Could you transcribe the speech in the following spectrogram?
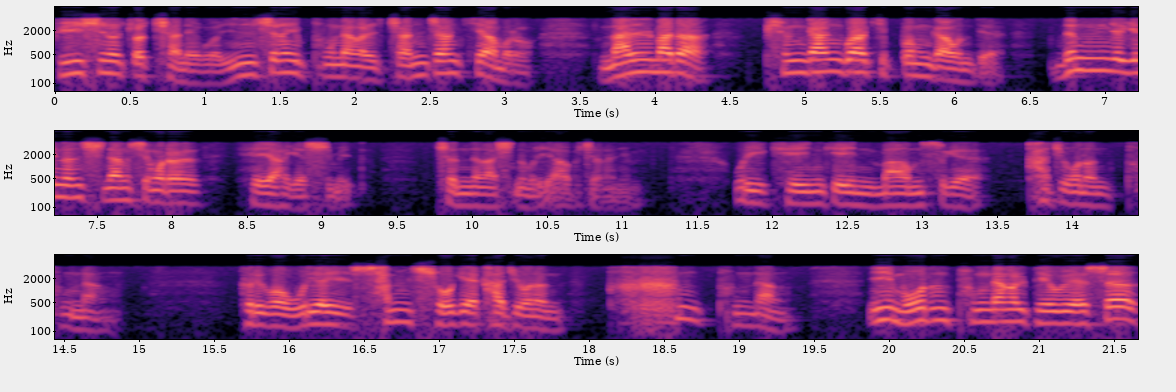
귀신을 쫓아내고 인생의 풍랑을 잔잔케 함으로 날마다 평강과 기쁨 가운데 능력 있는 신앙생활을 해야 하겠습니다. 전능하신 우리 아버지 하나님, 우리 개인 개인 마음속에 가져오는 풍랑, 그리고 우리의 삶 속에 가져오는 큰 풍랑, 이 모든 풍랑을 배후에서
